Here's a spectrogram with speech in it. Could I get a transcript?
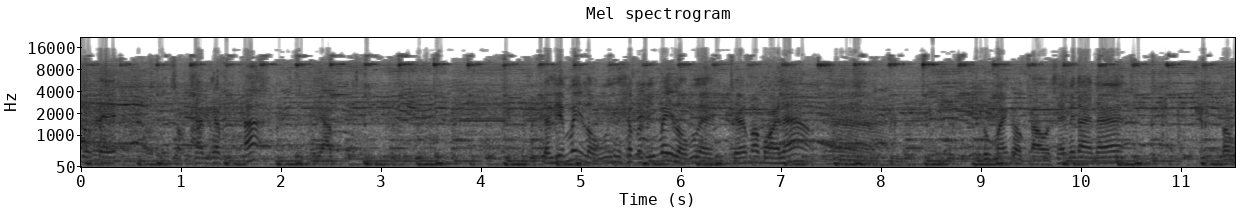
โดดเตะสองชั้นครับอะพยายามแต่เรียมไม่หลงเลยนะครับวันนี้ไม่หลงเลยเจอมาบ่อยแล้วเอ่อลูกไม้เก่าๆใช้ไม่ได้นะ ต้อง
